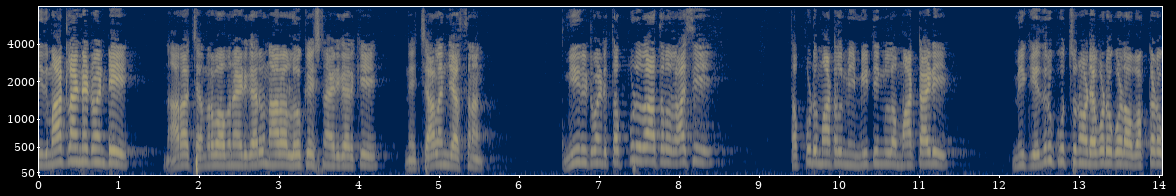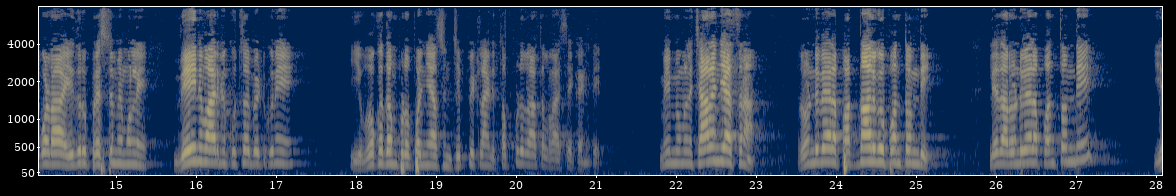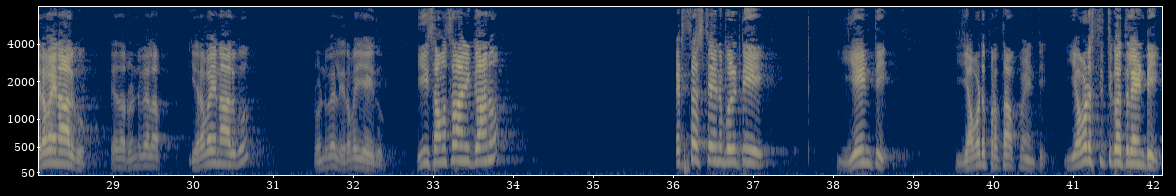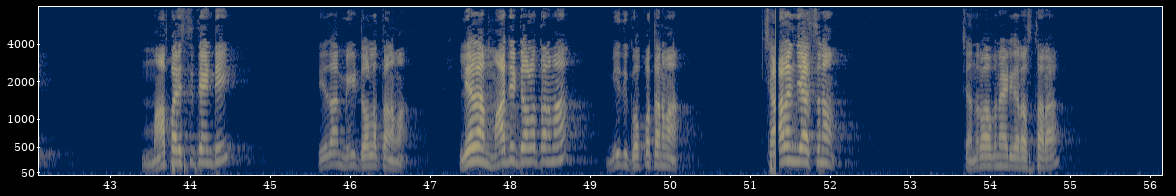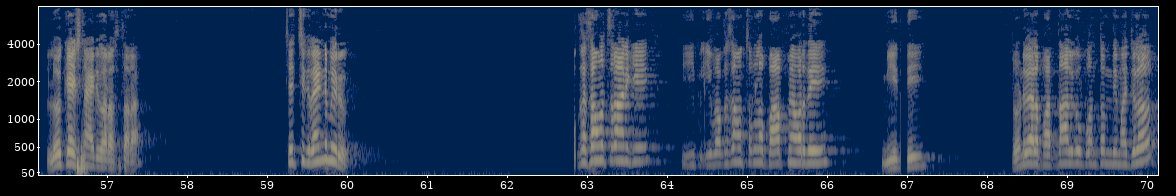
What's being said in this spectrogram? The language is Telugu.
ఇది మాట్లాడినటువంటి నారా చంద్రబాబు నాయుడు గారు నారా లోకేష్ నాయుడు గారికి నేను ఛాలెంజ్ చేస్తున్నాను. మీరు ఇటువంటి తప్పుడు రాతలు రాసి తప్పుడు మాటలు మీ మీటింగ్లో మాట్లాడి మీకు ఎదురు కూర్చున్నాడు ఎవడు కూడా ఒక్కడు కూడా ఎదురు ప్రశ్న మిమ్మల్ని వేయని వారిని కూర్చోబెట్టుకుని ఈ ఊకదంపుడు ఉపన్యాసం చెప్పి ఇట్లాంటి తప్పుడు రాతలు రాసే కంటే మేము మిమ్మల్ని ఛాలెంజ్ చేస్తున్నా. రెండు వేల పద్నాలుగు పంతొమ్మిది లేదా రెండు వేల పంతొమ్మిది ఇరవై నాలుగు లేదా రెండు వేల ఇరవై నాలుగు రెండు వేల ఇరవై ఐదు. ఈ సంవత్సరానికి గాను నెట్ సస్టైనబిలిటీ ఏంటి? ఎవడి ప్రతాపం ఏంటి? ఎవడి స్థితిగతులు ఏంటి? మా పరిస్థితి ఏంటి? లేదా మీ డొల్లతనమా? లేదా మాది డొల్లతనమా? మీది గొప్పతనమా? ఛాలెంజ్ చేస్తున్నాం. చంద్రబాబు నాయుడు గారు వస్తారా? లోకేష్ నాయుడు గారు వస్తారా? చర్చికి రండి మీరు. ఒక సంవత్సరానికి ఈ ఈ ఒక సంవత్సరంలో పాపం ఎవరిది? మీది. రెండు వేల పద్నాలుగు పంతొమ్మిది మధ్యలో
